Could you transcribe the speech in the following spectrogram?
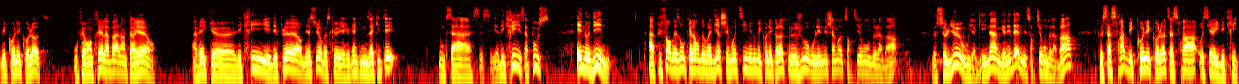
bekole kolot, on fait rentrer là-bas à l'intérieur avec euh, des cris et des pleurs, bien sûr, parce qu'il y a quelqu'un qui nous a quittés. Donc ça, il y a des cris, ça pousse. Et Nodine, à plus forte raison que là, on devrait dire chez Moti, Menou, Bekole, Kolot, que le jour où les Neshamot sortiront de là-bas, de ce lieu où il y a Geinam, Gan Eden, mais sortiront de là-bas, que ça se fera Bekole, Kolot, ça se fera aussi avec des cris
